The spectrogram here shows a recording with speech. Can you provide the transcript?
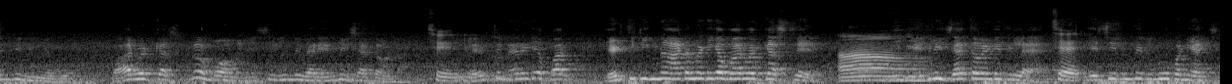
செஞ்சு நீங்கள் ஃபார்வர்ட் தான் போகணும் எஸ்சிலேருந்து வேறு எங்கேயும் சேர்த்த வேண்டாம். சரி. நீங்கள் எடுத்து நேரடியாக ஃபார் எடுத்துட்டீங்கன்னா ஆட்டோமேட்டிக்காக ஃபார்வர்ட் காஸ்ட்டு நீங்கள் எதுலையும் சேர்த்த வேண்டியதில்லை. சரி. எஸ்சிலேருந்து ரிமூவ் பண்ணியாச்சு.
